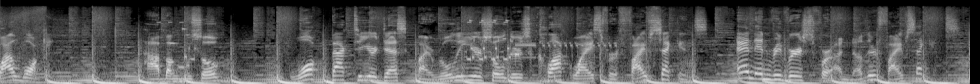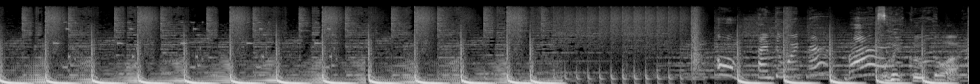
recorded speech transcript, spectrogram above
while walking. Habang busog, walk back to your desk by rolling your shoulders clockwise for 5 seconds and in reverse for another 5 seconds. Oh, time to work na. Bye! Uy, cool to ah.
